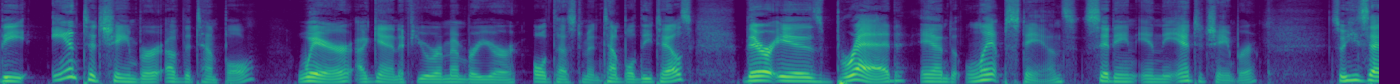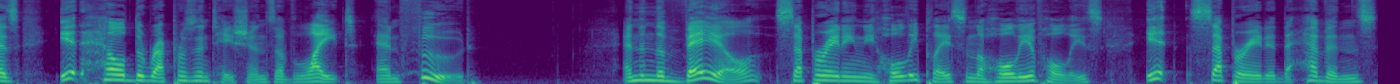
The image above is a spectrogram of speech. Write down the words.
the antechamber of the temple, where, again, if you remember your Old Testament temple details, there is bread and lampstands sitting in the antechamber. So he says it held the representations of light and food. And then the veil separating the holy place and the Holy of Holies, it separated the heavens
